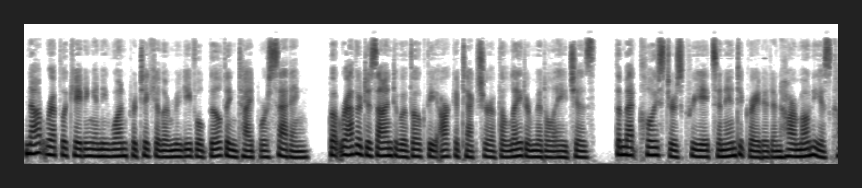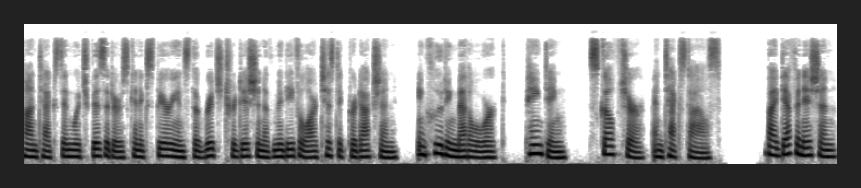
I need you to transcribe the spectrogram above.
not replicating any one particular medieval building type or setting, but rather designed to evoke the architecture of the later Middle Ages. The Met Cloisters creates an integrated and harmonious context in which visitors can experience the rich tradition of medieval artistic production, including metalwork, painting, sculpture, and textiles. By definition,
